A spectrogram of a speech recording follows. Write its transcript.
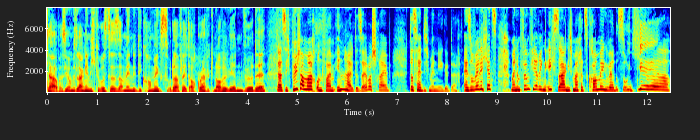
Ja, aber Sie haben es lange nicht gewusst, dass es am Ende die Comics oder vielleicht auch Graphic Novel werden würde. Dass ich Bücher mache und vor allem Inhalte selber schreibe, das hätte ich mir nie gedacht. Also würde ich jetzt meinem fünfjährigen Ich sagen, ich mache jetzt Comic, wäre das so, yeah,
